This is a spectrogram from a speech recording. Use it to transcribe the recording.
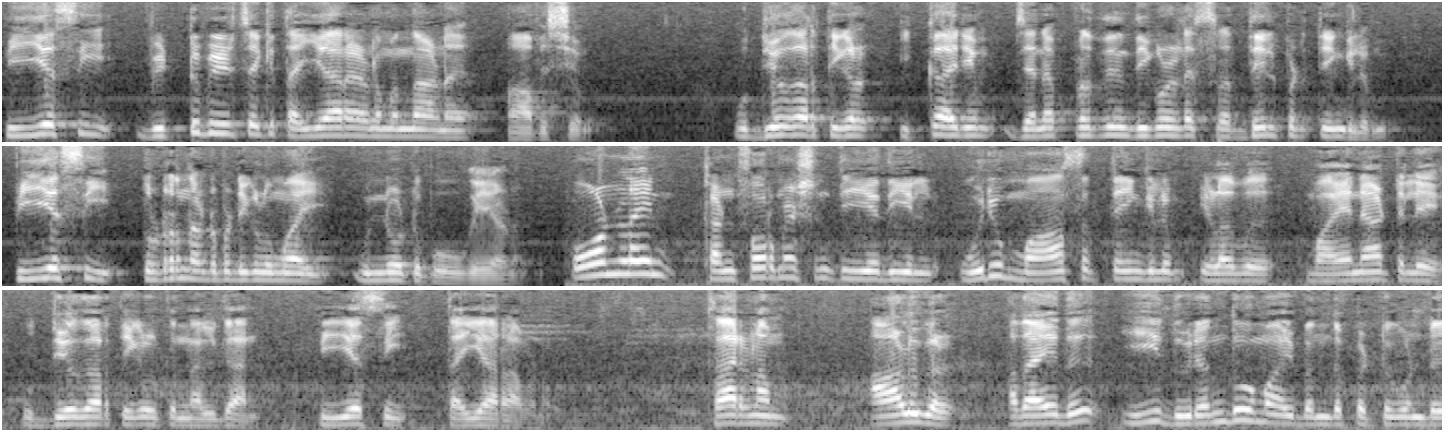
പി എസ് സി വിട്ടുവീഴ്ചയ്ക്ക് തയ്യാറാകണമെന്നാണ് ആവശ്യം. ഉദ്യോഗാർത്ഥികൾ ഇക്കാര്യം ജനപ്രതിനിധികളുടെ ശ്രദ്ധയിൽപ്പെടുത്തിയെങ്കിലും പി എസ് സി തുടർ നടപടികളുമായി മുന്നോട്ട് പോവുകയാണ്. ഓൺലൈൻ കൺഫോർമേഷൻ തീയതിയിൽ ഒരു മാസത്തെങ്കിലും ഇളവ് വയനാട്ടിലെ ഉദ്യോഗാർത്ഥികൾക്ക് നൽകാൻ പി എസ് സി തയ്യാറാവണം. കാരണം ആളുകൾ അതായത് ഈ ദുരന്തവുമായി ബന്ധപ്പെട്ടുകൊണ്ട്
